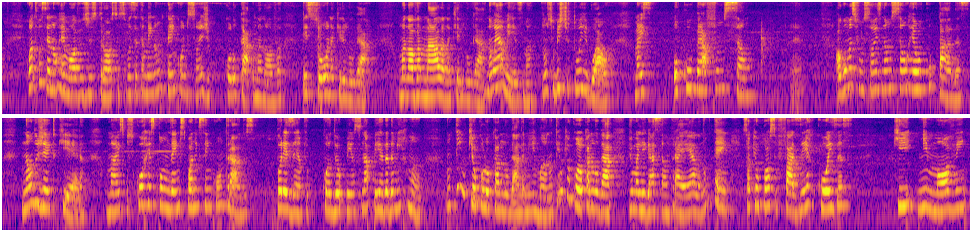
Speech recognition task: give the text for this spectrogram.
Enquanto você não remove os destroços, você também não tem condições de colocar uma nova pessoa naquele lugar uma nova mala naquele lugar. Não é a mesma, não substitui igual, mas ocupa a função. É. Algumas funções não são reocupadas, não do jeito que era, mas os correspondentes podem ser encontrados. Por exemplo, quando eu penso na perda da minha irmã. Não tem o que eu colocar no lugar da minha irmã, não tem o que eu colocar no lugar de uma ligação para ela, não tem. Só que eu posso fazer coisas que me movem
